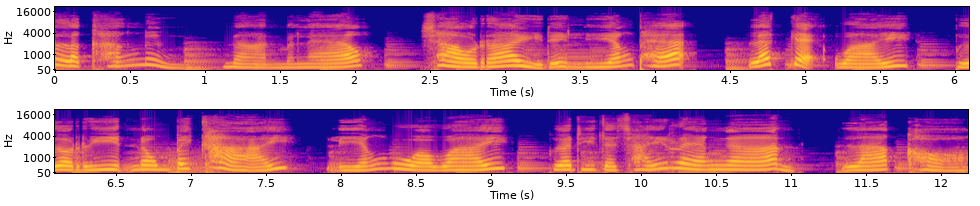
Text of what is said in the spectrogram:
กันละครั้งหนึ่ง นานมาแล้ว ชาวไร่ได้เลี้ยงแพะ และแกะไว้ เพื่อรีดนมไปขาย เลี้ยงวัวไว้ เพื่อที่จะใช้แรงงาน ลากของ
